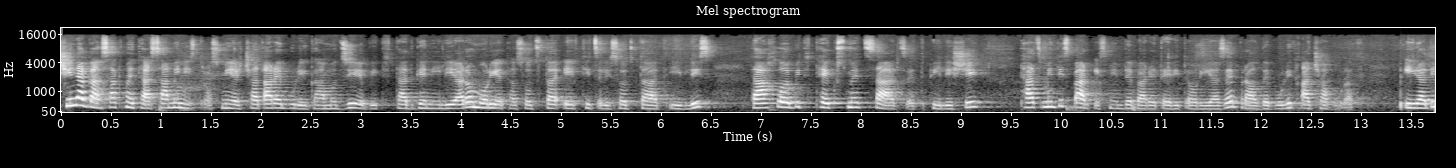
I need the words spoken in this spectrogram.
შინაგან საქმეთა სამინისტროს მიერ ჩატარებული გამოძიებით დადგენილია, რომ 2021 წლის 30 ივლისს დაახლოებით 16 საათზე თბილისში თაცმინდის პარკის მიმდებარე ტერიტორიაზე ბრალდებული ყაჩაღურად პირადი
